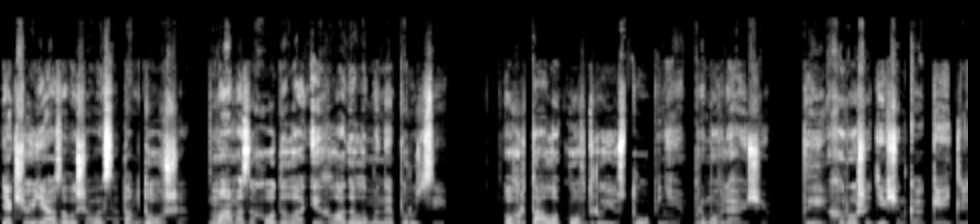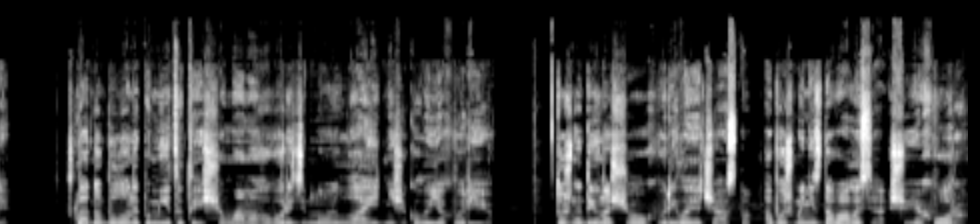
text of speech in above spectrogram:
Якщо я залишалася там довше, мама заходила і гладила мене по руці, огортала ковдрою ступні, примовляючи: Ти хороша дівчинка, Гейдлі. Складно було не помітити, що мама говорить зі мною лагідніше, коли я хворію. Тож не дивно, що хворіла я часто, або ж мені здавалося, що я хвора.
